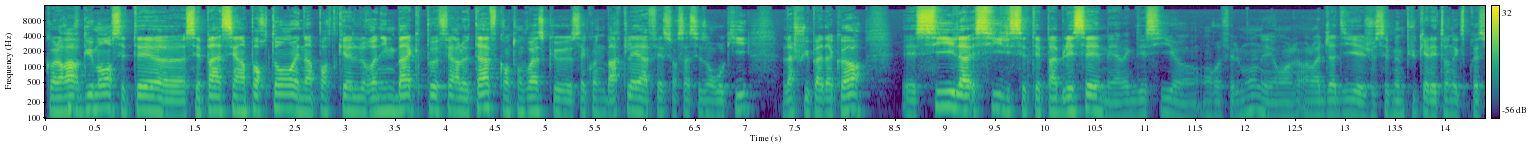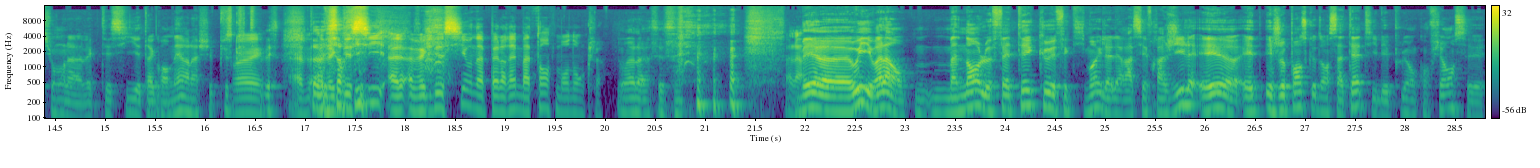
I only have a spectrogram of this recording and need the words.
quand leur argument c'était euh, c'est pas assez important et n'importe quel running back peut faire le taf, quand on voit ce que Saquon Barclay a fait sur sa saison rookie, là je suis pas d'accord. Et s'il si s'était pas blessé, mais avec Desi on, refait le monde et on, l'a déjà dit et je sais même plus quelle est ton expression là avec Tessie et ta grand-mère là, je sais plus ce que avec, Desi, avec Desi on appellerait ma tante mon oncle. Voilà c'est ça. Voilà. Mais euh, oui, voilà. on- maintenant, le fait est que effectivement, il a l'air assez fragile et, euh, et, et je pense que dans sa tête, il est plus en confiance et,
